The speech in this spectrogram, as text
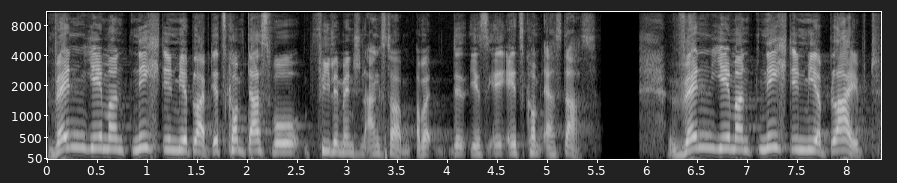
Wenn jemand nicht in mir bleibt, jetzt kommt das, wo viele Menschen Angst haben, aber jetzt, jetzt kommt erst das. Wenn jemand nicht in mir bleibt,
